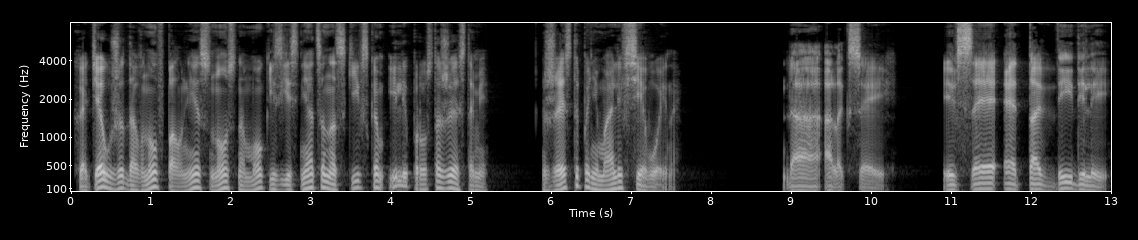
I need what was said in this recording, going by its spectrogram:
хотя уже давно вполне сносно мог изъясняться на скифском или просто жестами. Жесты понимали все воины. Да, Алексей, и все это видели.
